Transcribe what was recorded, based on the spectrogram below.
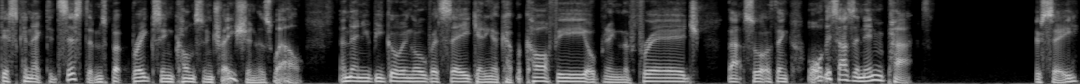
disconnected systems, but breaks in concentration as well. And then you'd be going over, say, getting a cup of coffee, opening the fridge, that sort of thing. All this has an impact, you see,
